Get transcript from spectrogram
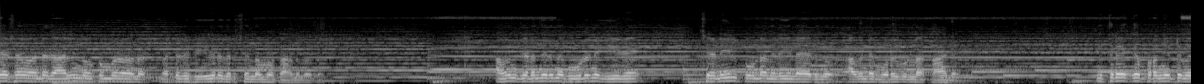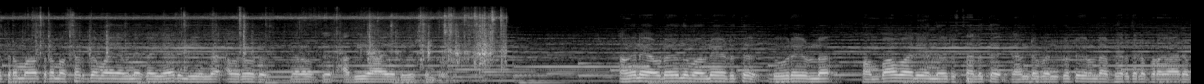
ശേഷം അവന്റെ കാലിൽ നോക്കുമ്പോഴാണ് മറ്റൊരു ഭീകര ദൃശ്യം നമ്മൾ കാണുന്നത്. അവൻ കിടന്നിരുന്ന കൂടിന് കീഴെ ചെളിയിൽ പൂണ്ട നിലയിലായിരുന്നു അവന്റെ മുറിവുള്ള കാൽ. ഇത്രയൊക്കെ പറഞ്ഞിട്ടും ഇത്രമാത്രം അശ്രദ്ധമായി അവനെ കൈകാര്യം ചെയ്യുന്ന അവരോട് ഞങ്ങൾക്ക് അതിയായ ദേഷ്യം തോന്നി. അങ്ങനെ അവിടെ നിന്നും അവനെ എടുത്ത് ദൂരെയുള്ള പമ്പാവാലി എന്നൊരു സ്ഥലത്ത് രണ്ട് പെൺകുട്ടികളുടെ അഭ്യർത്ഥന പ്രകാരം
